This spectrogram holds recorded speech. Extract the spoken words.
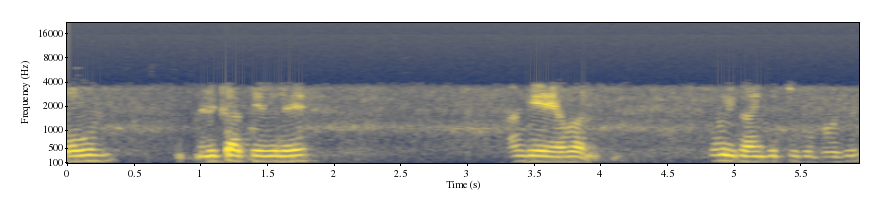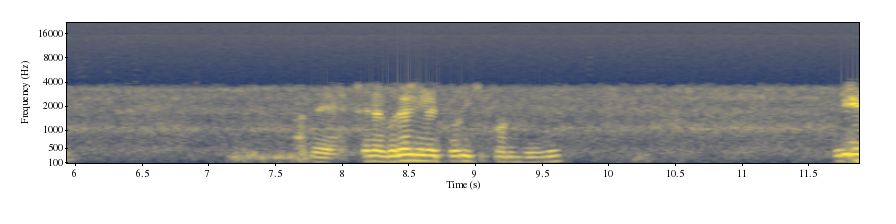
பவுல் மெலிக்கா தீவிலே அங்கே அவர் கூலி காய்ந்துட்டு இருக்கும் போது அது சில விறகுகளை பொறுக்கி போடும்போது பெரிய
